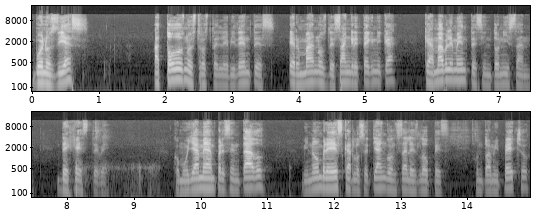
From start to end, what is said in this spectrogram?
Buenos días a todos nuestros televidentes, hermanos de sangre técnica, que amablemente sintonizan de GESTV. Como ya me han presentado, mi nombre es Carlos Etián González López. Junto a mi pecho,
